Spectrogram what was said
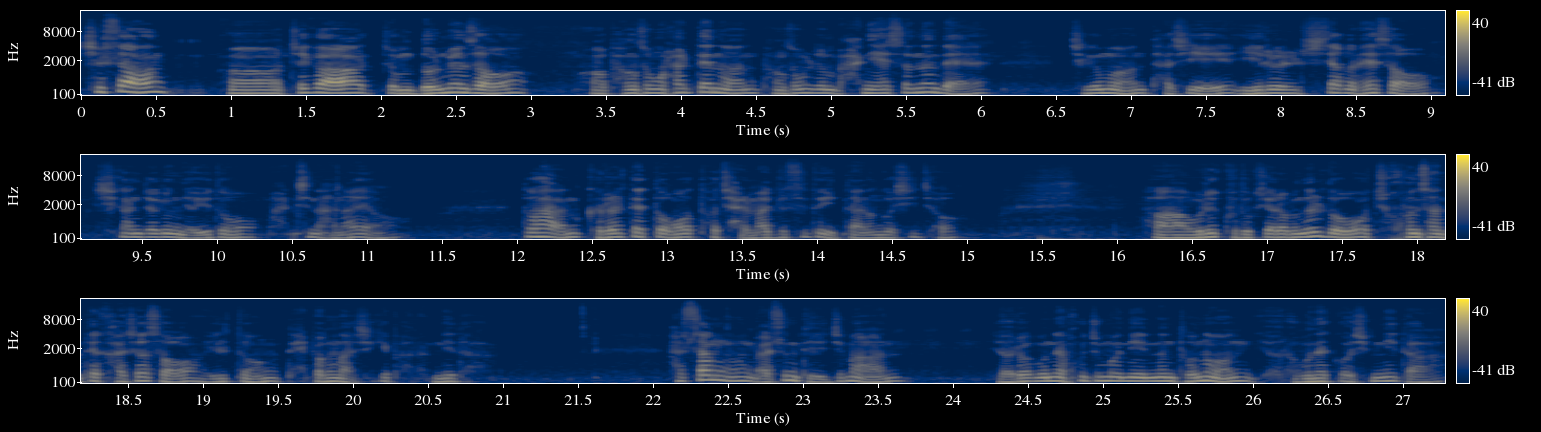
실상 어, 제가 좀 놀면서 어, 방송을 할 때는 방송을 좀 많이 했었는데 지금은 다시 일을 시작을 해서 시간적인 여유도 많지는 않아요. 또한 그럴 때 또 더 잘 맞을 수도 있다는 것이죠. 아, 우리 구독자 여러분들도 좋은 선택하셔서 1등 대박 나시기 바랍니다. 항상 말씀드리지만 여러분의 호주머니에 있는 돈은 여러분의 것입니다.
